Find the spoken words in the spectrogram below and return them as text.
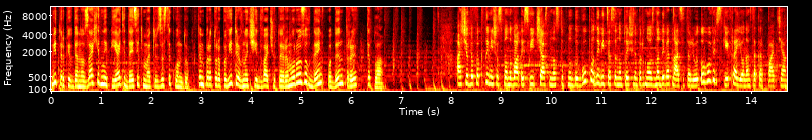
Вітер південно-західний 5-10 метрів за секунду. Температура повітря вночі 2-4 морозу, вдень 1-3 тепла. А щоб ефективніше спланувати свій час на наступну добу, подивіться синоптичний прогноз на 19 лютого в гірських районах Закарпаття.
